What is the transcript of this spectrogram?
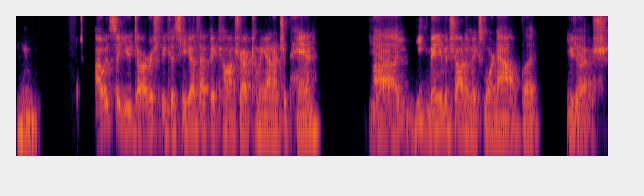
Hmm. I would say Yu Darvish because he got that big contract coming out of Japan. Yeah, uh, he, Manny Machado makes more now, but Yu yeah. Darvish.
